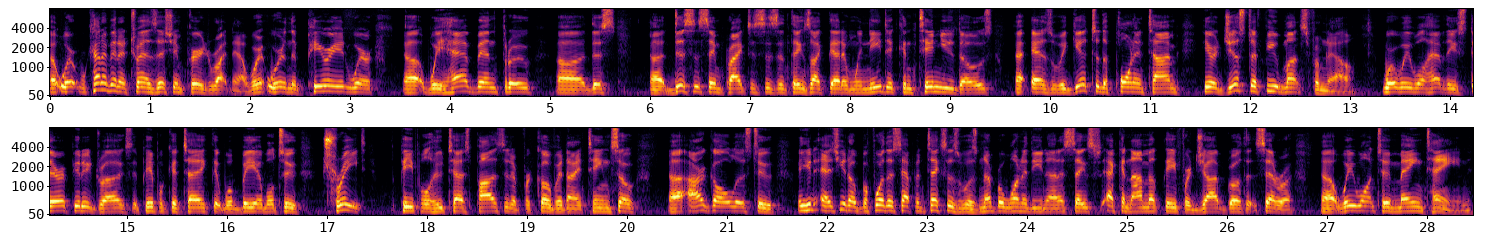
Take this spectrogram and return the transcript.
Uh, we're, we're, kind of in a transition period right now. We're, we're in the period where uh, we have been through uh, this uh, distancing practices and things like that. And we need to continue those uh, as we get to the point in time here just a few months from now where we will have these therapeutic drugs that people could take that will be able to treat people who test positive for COVID 19. So, uh, our goal is to, as you know, before this happened, Texas was number one in the United States economically for job growth, et cetera. Uh, we want to maintain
